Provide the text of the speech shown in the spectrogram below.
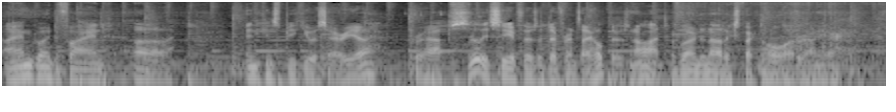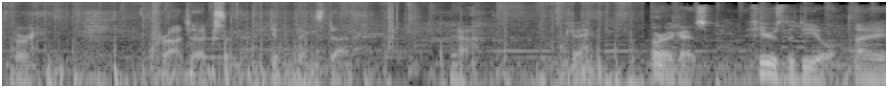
I am going to find a inconspicuous area, perhaps really see if there's a difference. I hope there's not. I've learned to not expect a whole lot around here for projects and getting things done. Yeah. Okay. All right, guys. Here's the deal. I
